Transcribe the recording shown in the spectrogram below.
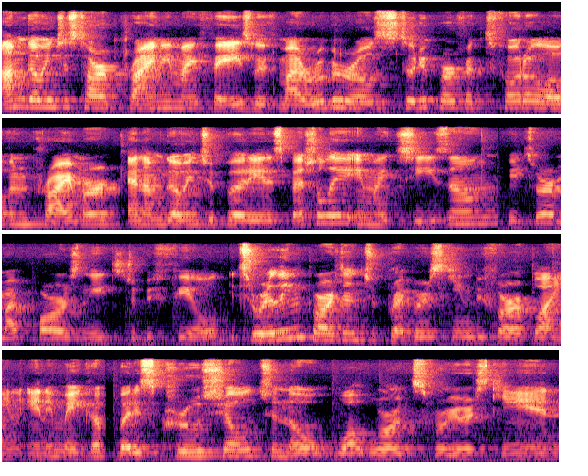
I'm going to start priming my face with my Ruby Rose Studio Perfect Photo Loving Primer and I'm going to put it especially in my T-zone, it's where my pores needs to be filled. It's really important to prep your skin before applying any makeup, but it's crucial to know what works for your skin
